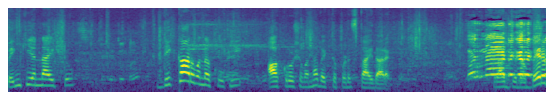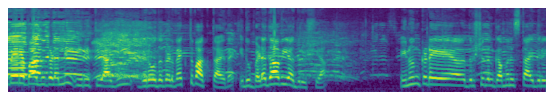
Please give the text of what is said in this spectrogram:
ಬೆಂಕಿಯನ್ನ ಇಟ್ಟು, ಧಿಕ್ಕಾರವನ್ನು ಕೂಗಿ ಆಕ್ರೋಶವನ್ನ ವ್ಯಕ್ತಪಡಿಸ್ತಾ ಇದ್ದಾರೆ. ರಾಜ್ಯದ ಬೇರೆ ಬೇರೆ ಭಾಗಗಳಲ್ಲಿ ಈ ರೀತಿಯಾಗಿ ವಿರೋಧಗಳು ವ್ಯಕ್ತವಾಗ್ತಾ ಇದೆ. ಇದು ಬೆಳಗಾವಿಯ ದೃಶ್ಯ. ಇನ್ನೊಂದು ಕಡೆ ದೃಶ್ಯದಲ್ಲಿ ಗಮನಿಸ್ತಾ ಇದ್ದೀರಿ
